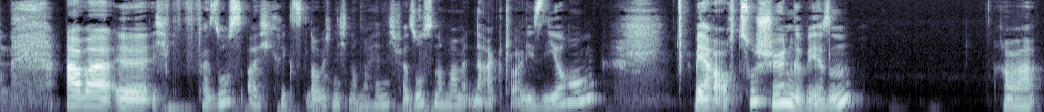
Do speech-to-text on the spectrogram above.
Aber äh, ich versuch's, ich krieg's glaube ich nicht nochmal hin. Ich versuch's nochmal mit einer Aktualisierung. Wäre auch zu schön gewesen. Aber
